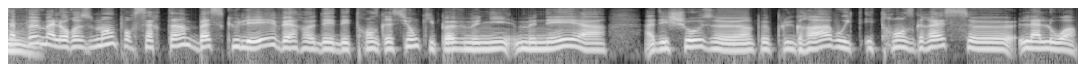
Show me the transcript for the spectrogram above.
ça peut malheureusement, pour certains, basculer vers euh, des, transgressions qui peuvent mener, mener à, des choses euh, un peu plus graves, où ils, transgressent la loi.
